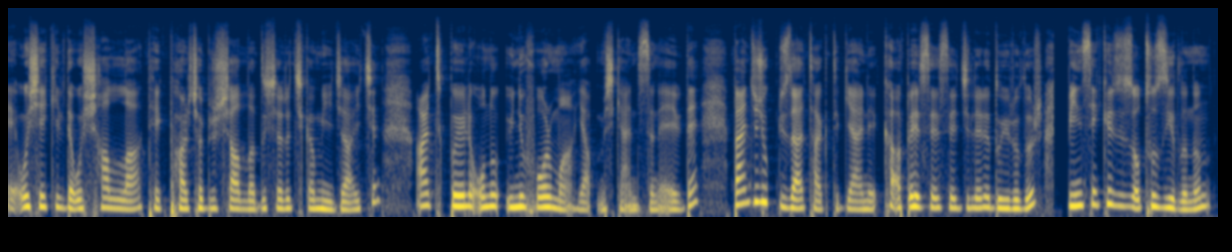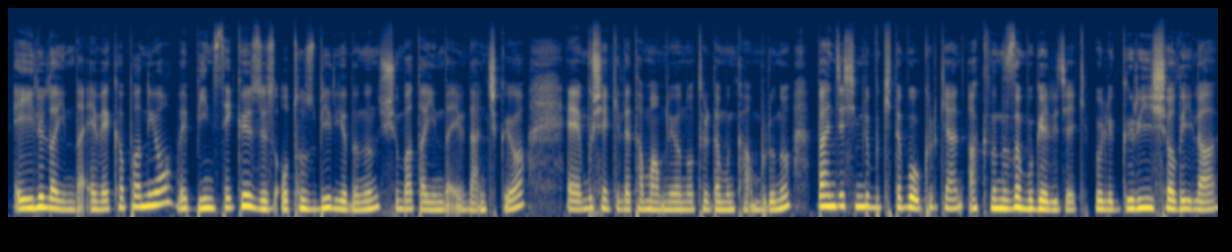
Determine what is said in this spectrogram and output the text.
E, o şekilde o şalla tek parça bir şalla dışarı çıkamayacağı için artık böyle onu üniforma yapmış kendisine evde. Bence çok güzel taktik yani KPSS'cilere duyurulur. 1830 yılının Eylül ayında eve kapanıyor ve 1831 yılının Şubat ayında evden çıkıyor. E, bu şekilde tamamlıyor Notre Dame'ın kamburunu. Bence şimdi bu kitabı okurken aklınıza bu gelecek. Böyle gri şalıyla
